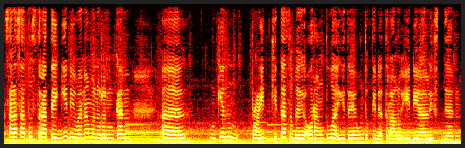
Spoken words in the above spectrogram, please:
salah satu strategi di mana menurunkan uh, mungkin pride kita sebagai orang tua gitu ya untuk tidak terlalu idealis dan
